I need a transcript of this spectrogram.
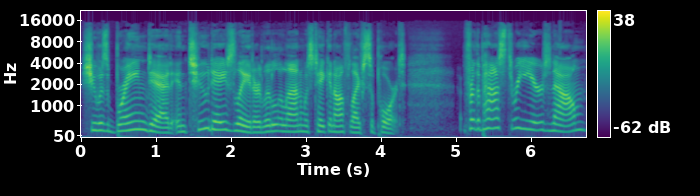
She was brain dead, and two days later, little Alana was taken off life support. For the past three years now,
